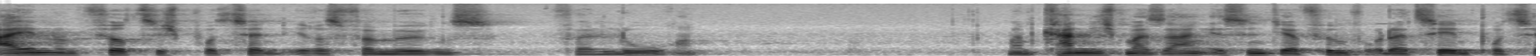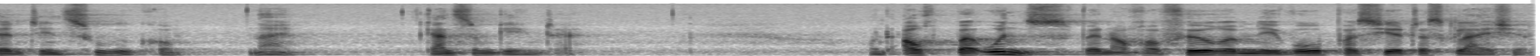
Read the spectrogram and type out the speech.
41 Prozent ihres Vermögens verloren. Man kann nicht mal sagen, es sind ja fünf oder zehn Prozent hinzugekommen. Nein, ganz im Gegenteil. Und auch bei uns, wenn auch auf höherem Niveau, passiert das Gleiche.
